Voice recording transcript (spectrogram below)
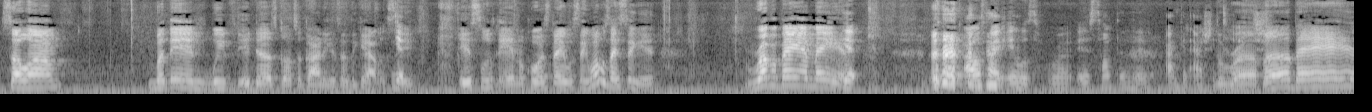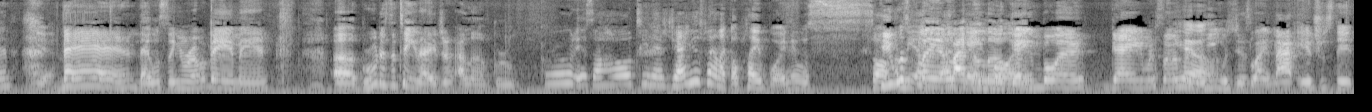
So um, but then we it does go to Guardians of the Galaxy. Yep. It's and of course they were singing. What was they singing? Rubber Band Man. Yep. I was like, it was. It's something that I can actually the touch. Rubber Band Yeah. Man. They were singing Rubber Band Man. Uh, Groot is a teenager. I love Groot. Groot is a whole teenager. Yeah, he was playing like a Playboy, and it was so. he I was mean, playing like a Game little Boy. Game Boy game or something. Yeah. He was just like not interested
